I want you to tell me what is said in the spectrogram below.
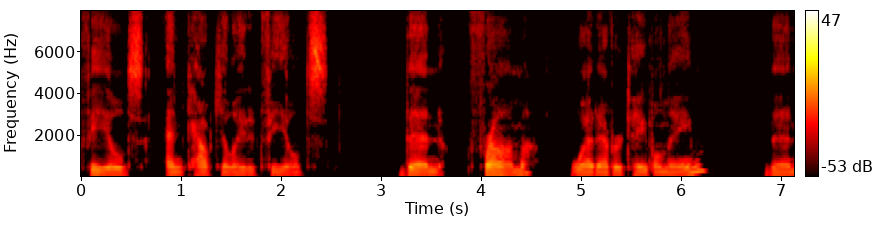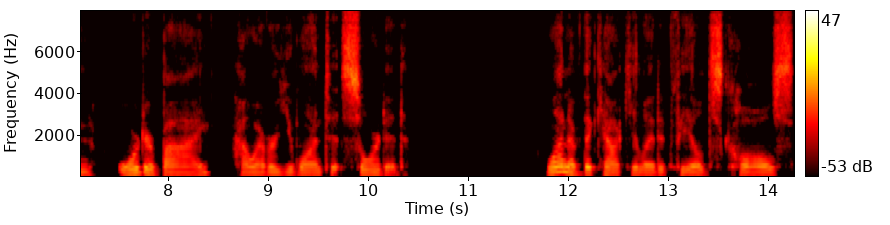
fields and calculated fields. Then from whatever table name, then order by, however you want it sorted. One of the calculated fields calls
